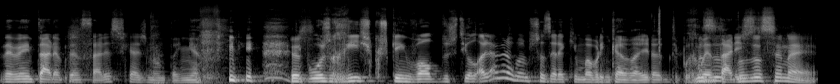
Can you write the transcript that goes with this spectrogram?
devem estar a pensar: estes gajos não têm a tipo, os riscos que envolve do estilo. Olha, agora vamos fazer aqui uma brincadeira, tipo, Mas, a- rebentar mas isto. a cena é,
